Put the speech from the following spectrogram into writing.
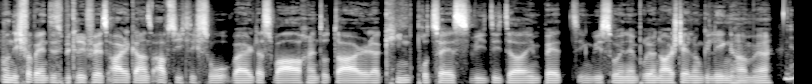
Und ich verwende diese Begriffe jetzt alle ganz absichtlich so, weil das war auch ein totaler Kindprozess, wie die da im Bett irgendwie so in Embryonalstellung gelegen haben. Ja. ja.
